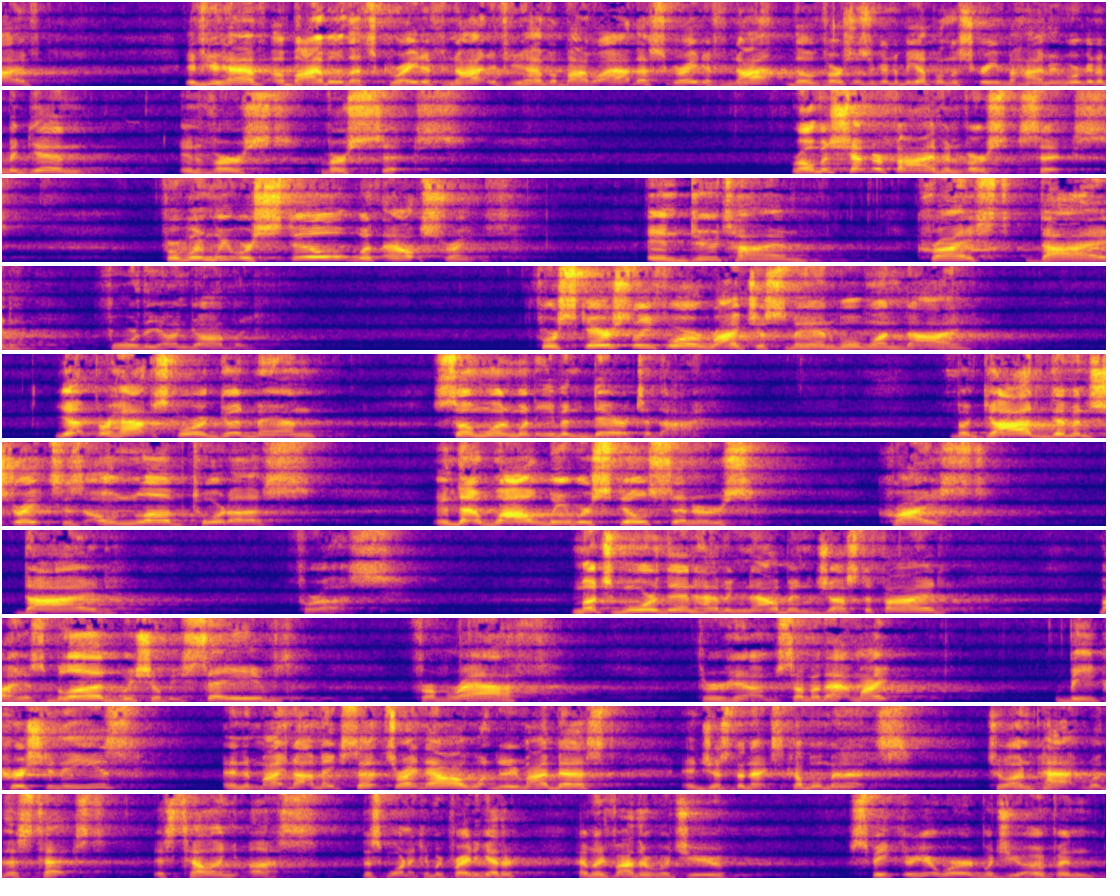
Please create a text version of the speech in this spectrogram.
If you have a Bible, that's great. If not, if you have a Bible app, that's great. If not, the verses are going to be up on the screen behind me. We're going to begin in verse, verse 6. Romans chapter 5 and verse 6. For when we were still without strength, in due time, Christ died for the ungodly. For scarcely for a righteous man will one die, yet perhaps for a good man, someone would even dare to die. But God demonstrates his own love toward us in that while we were still sinners, Christ died for us. Much more then, having now been justified by his blood, we shall be saved from wrath through him. Some of that might be Christianese, and it might not make sense right now. I want to do my best in just the next couple minutes to unpack what this text is telling us this morning. Can we pray together? Heavenly Father, would you speak through your word? Would you open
